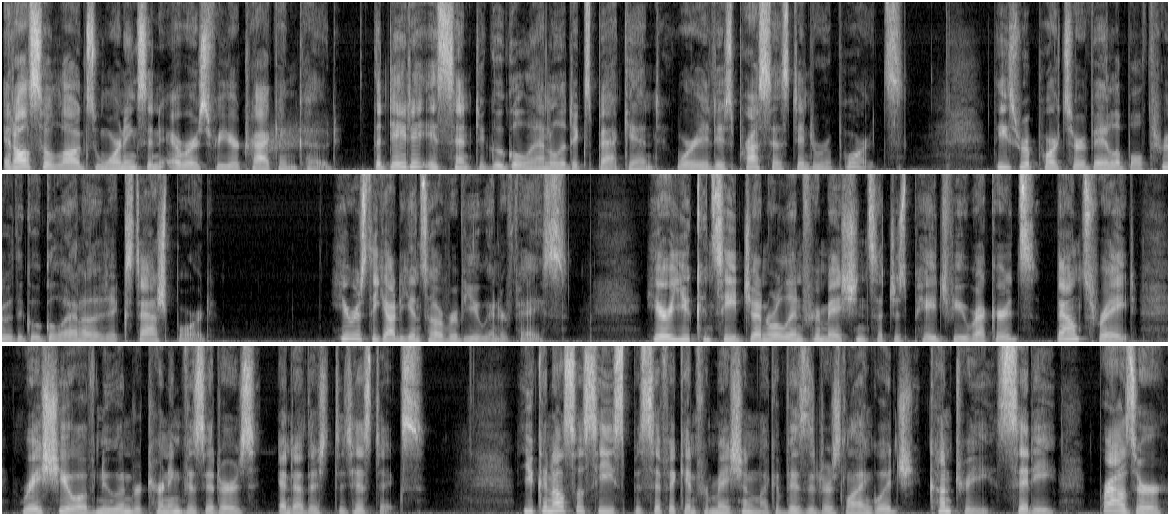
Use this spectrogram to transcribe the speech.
It also logs warnings and errors for your tracking code. The data is sent to Google Analytics backend, where it is processed into reports. These reports are available through the Google Analytics dashboard. Here is the Audience Overview interface. Here you can see general information such as page view records, bounce rate, ratio of new and returning visitors, and other statistics. You can also see specific information like a visitor's language, country, city, browser,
